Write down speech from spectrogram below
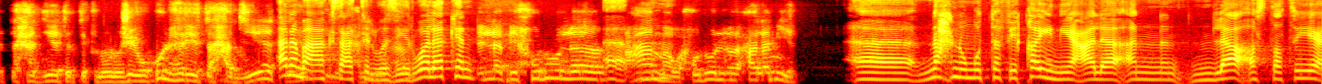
التحديات التكنولوجية وكل هذه التحديات أنا معك سعادة الوزير ولكن إلا بحلول آه، عامة وحلول عالمية. نحن متفقين على أن لا أستطيع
